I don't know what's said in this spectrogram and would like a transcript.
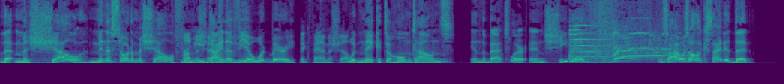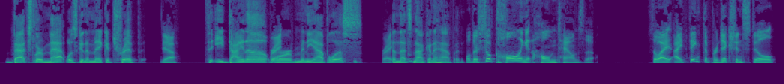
that Michelle, Minnesota Michelle from Michelle. Edina via Woodbury, Big fan of Michelle. would make it to hometowns in The Bachelor, and she did. And so I was all excited that Bachelor Matt was going to make a trip yeah. to Edina Right. or Minneapolis, Right. and that's not going to happen. Well, they're still calling it hometowns, though. So I, I think the prediction still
